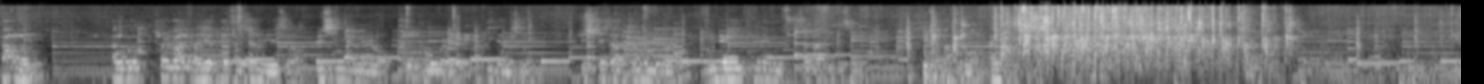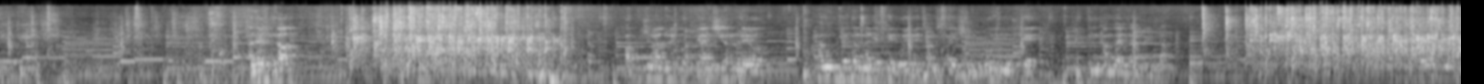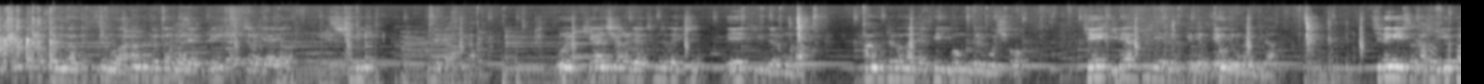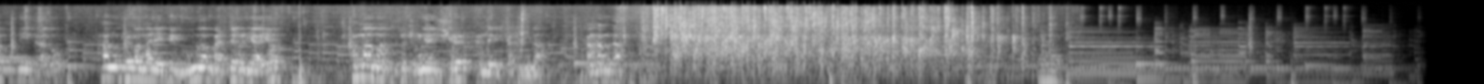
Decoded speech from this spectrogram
다음은 한국 혈관 관리협회 발전을 위해서 열심명예로 큰 도움을 아끼지 않으신 주식회사 전문위원 문병희 회장님 축사가 있겠습니다. 힘찬 박수로 환영합니다. 안녕하십니까. 바쁘신 와중에도 귀한 시간을 내어 한국혈관날협회 모임에 참석해 주신 모든 분께 깊은 감사 인사드립니다. 목사님과 함께 뜻을 모아 한국혈관날협회 발전을 위하여 열심히 힘내겠습니다. 오늘 귀한 시간을 내어 참석해 주신 내 기빈 여러분과 한국혈관날협회 임원분들을 모시고 제1회 학술대회를 갖게 된 매우 영광입니다. 진행에 있어 다소 미흡한 부분이 있더라도 한국 혈관관리협회 무궁한 발전을 위하여 한마음 한뜻으로 격려해 주시기를 간절히 부탁드립니다. 감사합니다.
